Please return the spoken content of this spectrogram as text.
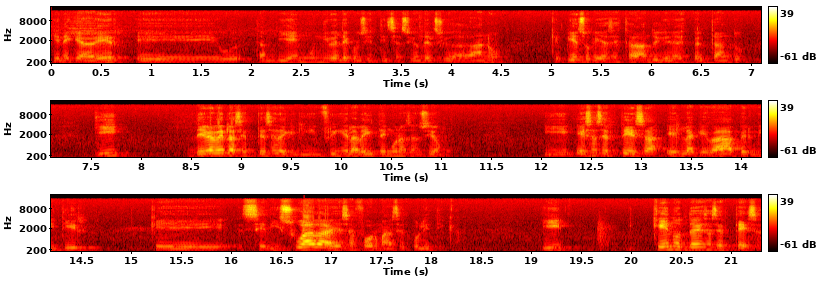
tiene que haber eh, también un nivel de concientización del ciudadano que pienso que ya se está dando y viene despertando y debe haber la certeza de que quien infringe la ley tenga una sanción. Y esa certeza es la que va a permitir que se disuada esa forma de hacer política. ¿Y qué nos da esa certeza?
